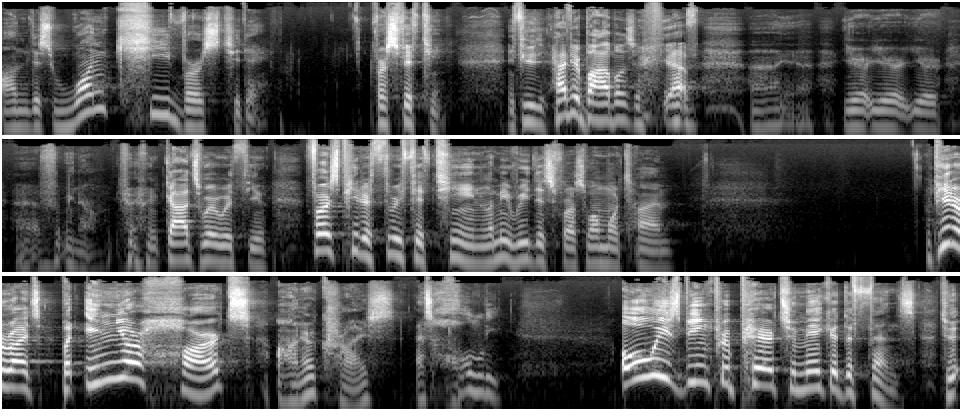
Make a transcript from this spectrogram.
on this one key verse today. Verse 15. If you have your Bibles or if you have uh, your, your, your uh, you know, God's word with you, 1 Peter 3.15, let me read this for us one more time. Peter writes, But in your hearts, honor Christ as holy, always being prepared to make a defense to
